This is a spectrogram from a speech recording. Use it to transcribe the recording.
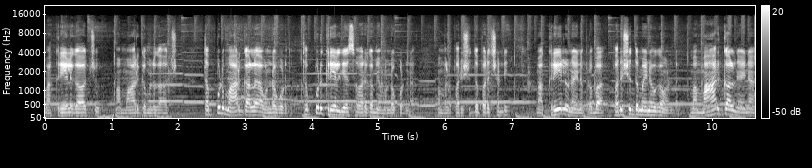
మా క్రియలు కావచ్చు మా మార్గములు కావచ్చు తప్పుడు మార్గాలుగా ఉండకూడదు. తప్పుడు క్రియలు చేసేవారుగా మేము ఉండకుండా మమ్మల్ని పరిశుద్ధపరచండి. మా క్రియలు నాయన ప్రభా పరిశుద్ధమైనవిగా ఉండాలి. మా మార్గాలనైనా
